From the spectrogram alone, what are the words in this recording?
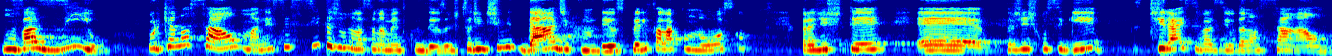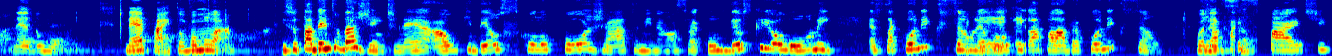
Um vazio. Porque a nossa alma necessita de um relacionamento com Deus. A gente precisa de intimidade com Deus, para Ele falar conosco, para a gente ter, é, para a gente conseguir tirar esse vazio da nossa alma, né, do homem. Né, pai? Então vamos lá. Isso está dentro da gente, né? Algo que Deus colocou já também na nossa. Quando Deus criou o homem, essa conexão, né? Eu coloquei lá a palavra conexão. conexão. Já faz parte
